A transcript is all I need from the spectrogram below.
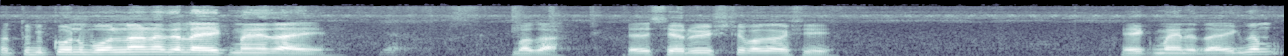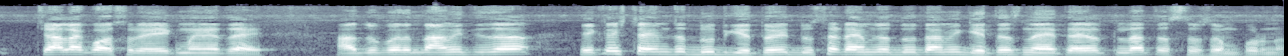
पण तुम्ही कोण बोलणार ना त्याला एक महिन्याचा आहे. बघा त्याची शरीरयष्टी बघा कशी आहे. एक महिन्याचा एकदम चालाक वासरू आहे एक महिन्याचा आहे. आजूपर्यंत आम्ही तिचा एकच टाईमचं दूध घेतोय दुसऱ्या टाईमचं दूध आम्ही घेतच नाही त्यातलाच असतो संपूर्ण.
